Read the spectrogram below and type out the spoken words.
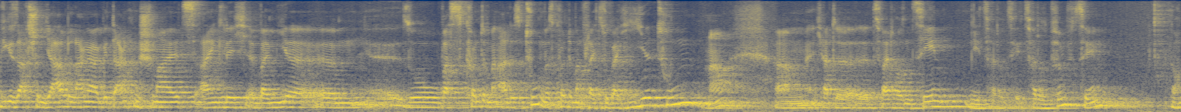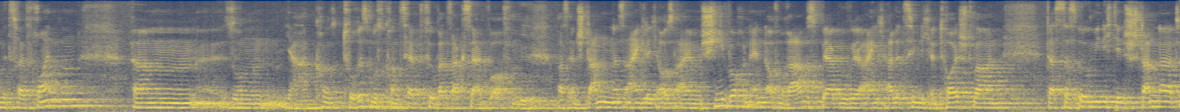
wie gesagt, schon jahrelanger Gedankenschmalz eigentlich äh, bei mir ähm, äh, so, was könnte man alles tun, was könnte man vielleicht sogar hier tun. Ne? Ähm, ich hatte 2010, nee 2010, 2015 noch mit zwei Freunden ähm, so ein, ja, ein Tourismuskonzept für Bad Sachse entworfen, mhm. was entstanden ist eigentlich aus einem Skiwochenende auf dem Ravensberg, wo wir eigentlich alle ziemlich enttäuscht waren dass das irgendwie nicht den Standard,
